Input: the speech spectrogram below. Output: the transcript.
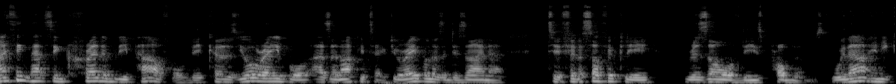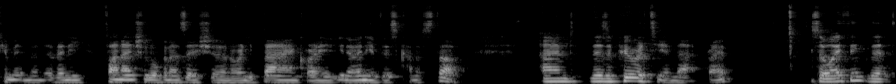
I think that's incredibly powerful because you're able, as an architect, you're able as a designer to philosophically resolve these problems without any commitment of any financial organization or any bank or any, you know, any of this kind of stuff. And there's a purity in that, right? So I think that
